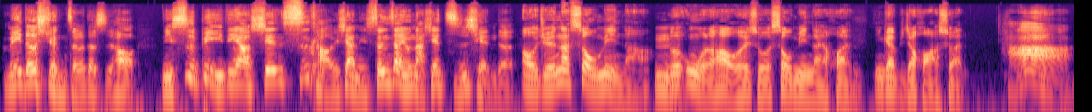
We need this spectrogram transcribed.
没得选择的时候，你势必一定要先思考一下你身上有哪些值钱的。哦，我觉得那寿命啊，如果问我的话，我会说寿命来换应该比较划算。哈，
